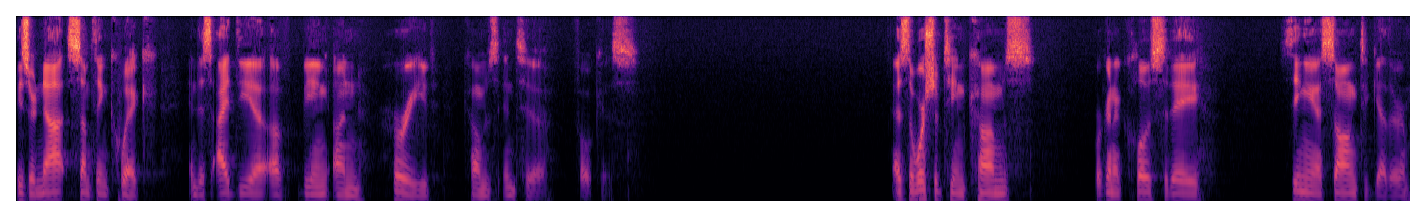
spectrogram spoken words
These are not something quick, and this idea of being unhurried comes into focus. As the worship team comes, we're going to close today singing a song together.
